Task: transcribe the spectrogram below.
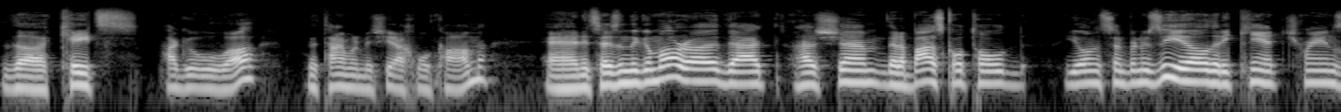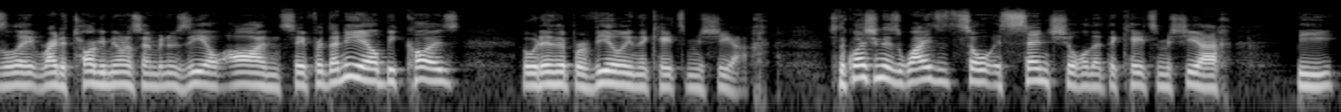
the Kates Hagula, the time when Mashiach will come. And it says in the Gemara that Hashem, that Abaskal told Yonasan ben Uziel that he can't translate, write a Targum Yonasan ben Uziel on Sefer Daniel because it would end up revealing the Kates Mashiach. So the question is, why is it so essential that the Kates Mashiach be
